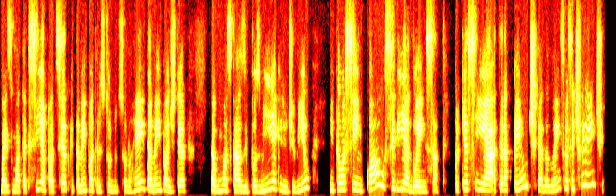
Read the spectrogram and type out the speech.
mas uma taxia pode ser, porque também pode ter distúrbio do sono REM, também pode ter algumas casos de hiposmia, que a gente viu, Então, assim, qual seria a doença? Porque, assim, a terapêutica da doença vai ser diferente.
